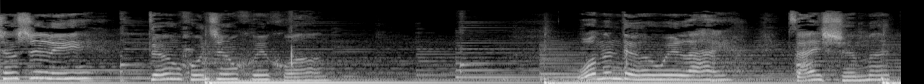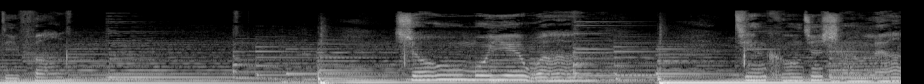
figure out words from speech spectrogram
城市里灯火真辉煌，我们的未来在什么地方？周末夜晚，天空真闪亮，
